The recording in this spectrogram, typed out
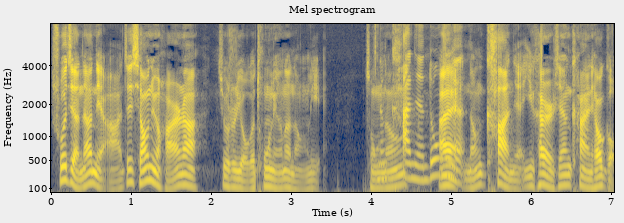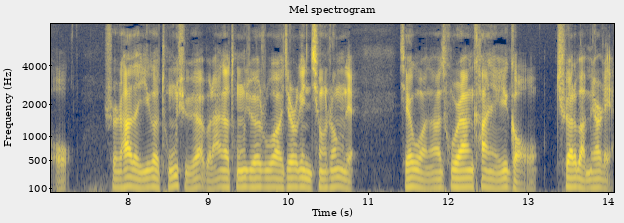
说简单点啊，这小女孩呢，就是有个通灵的能力，总能看见东西，哎，能看见。一开始先看见一条狗，是他的一个同学。本来他同学说今儿给你庆生去，结果呢，突然看见一狗缺了半边脸，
